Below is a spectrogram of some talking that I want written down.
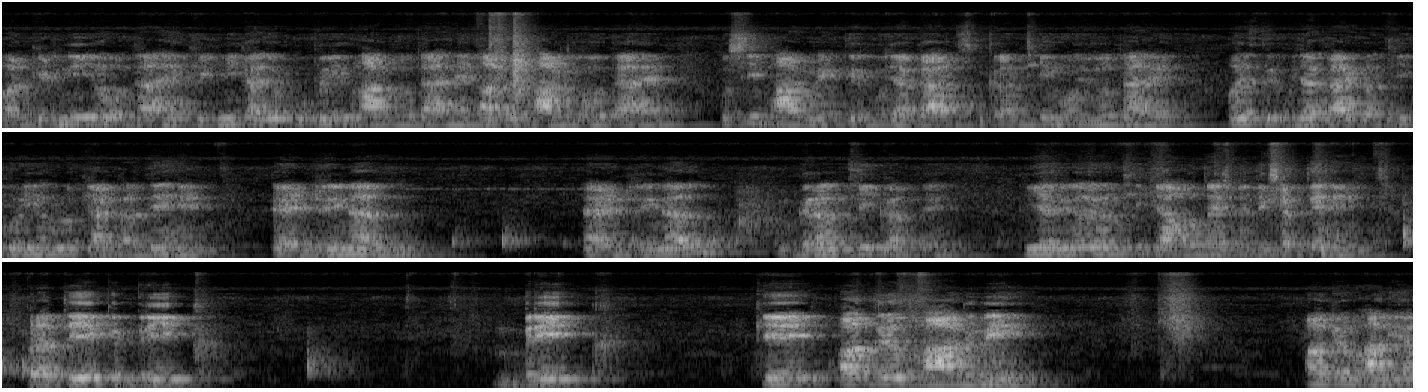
और किडनी जो होता है, किडनी का जो ऊपरी भाग होता है अग्र भाग जो होता है, उसी भाग में त्रिभुजाकार ग्रंथि मौजूद होता है। और इस त्रिभुजाकार ग्रंथि को ही हम लोग क्या करते हैं? एड्रिनल एड्रिनल ग्रंथि कहते हैं। ये एड्रिनल ग्रंथि क्या होता है? इसमें लिख सकते हैं, प्रत्येक ब्रिक ब्रिक के अग्रभाग में, अग्रभाग या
